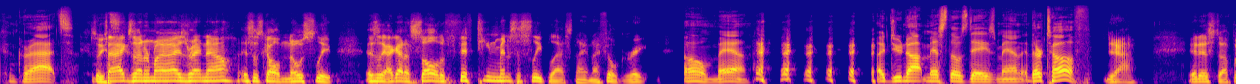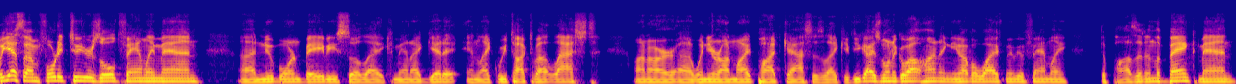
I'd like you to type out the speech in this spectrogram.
Congrats. So bags under my eyes right now. This is called no sleep. It's like I got a solid 15 minutes of sleep last night and I feel great. Oh man. I do not miss those days, man. They're tough. Yeah. It is tough. But yes, I'm 42 years old, family man, uh, newborn baby. So like, man, I get it. And like we talked about last on our uh, when you're on my podcast is like if you guys want to go out hunting, you have a wife, maybe a family, deposit in the bank, man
